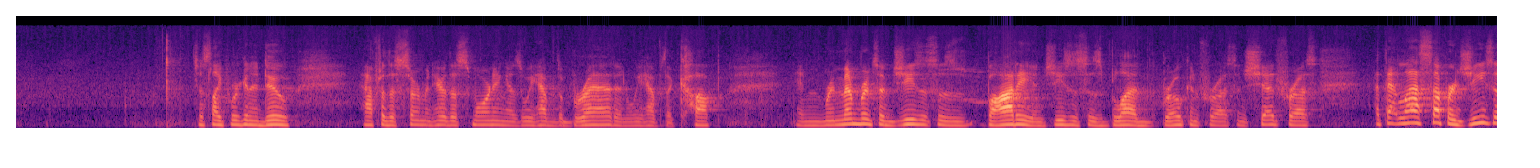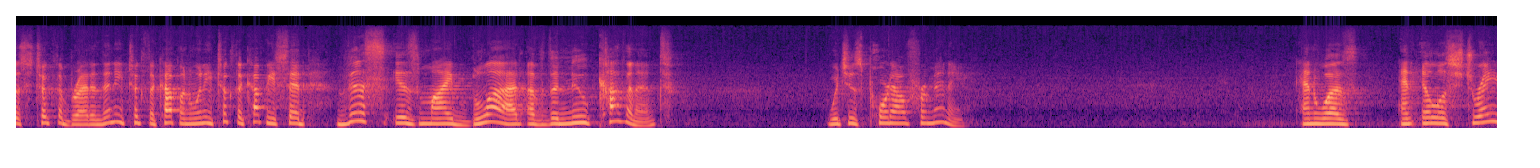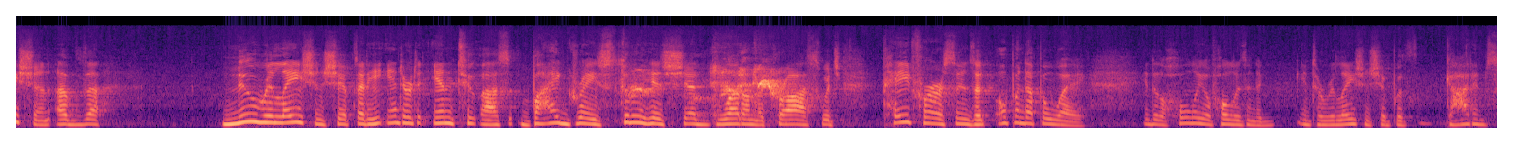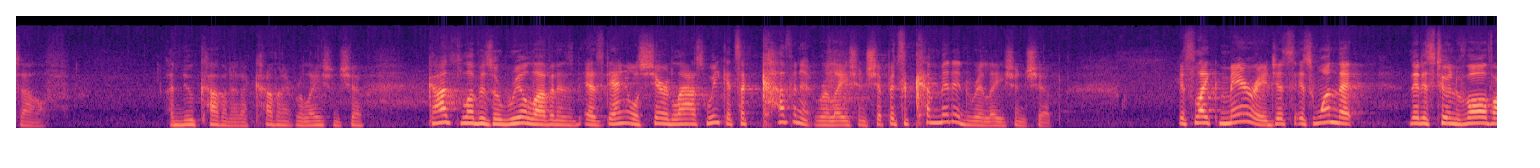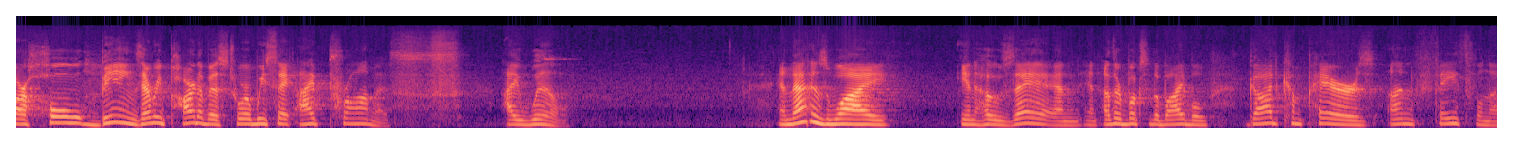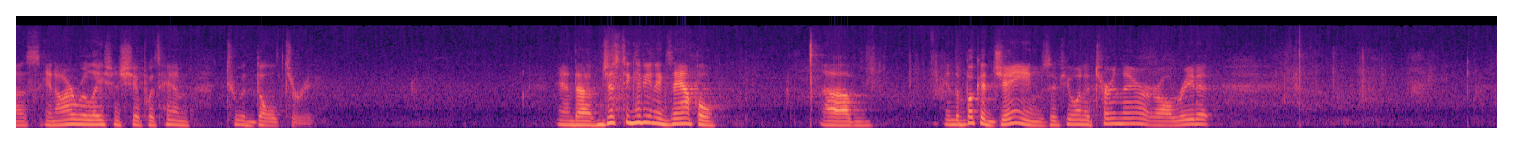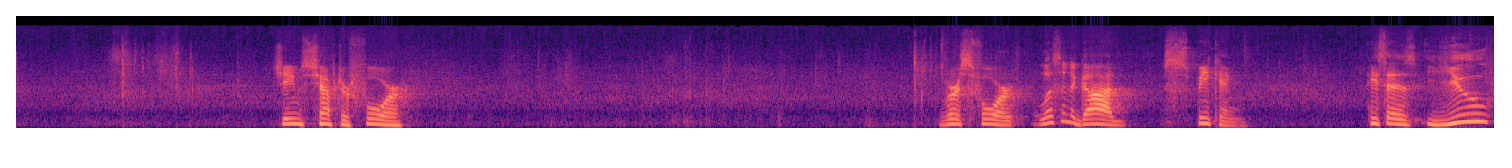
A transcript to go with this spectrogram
just like we're going to do after the sermon here this morning, as we have the bread and we have the cup, in remembrance of Jesus' body and Jesus' blood broken for us and shed for us. At that Last Supper, Jesus took the bread and then he took the cup. And when he took the cup, he said, This is my blood of the new covenant, which is poured out for many. And was an illustration of the new relationship that he entered into us by grace through his shed blood on the cross, which paid for our sins and opened up a way into the Holy of Holies, into, into relationship with God himself. A new covenant, a covenant relationship. God's love is a real love, and as, as Daniel shared last week, it's a covenant relationship. It's a committed relationship. It's like marriage. It's, it's one that that is to involve our whole beings, every part of us, to where we say, I promise, I will. And that is why in Hosea and, and other books of the Bible, God compares unfaithfulness in our relationship with Him to adultery. And uh, just to give you an example, um, in the book of James, if you want to turn there, or I'll read it. James chapter 4. Verse 4. Listen to God speaking. He says, You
